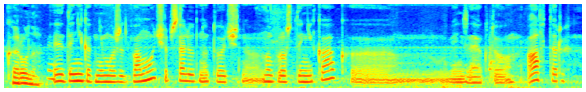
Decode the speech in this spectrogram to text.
корона? Это никак не может помочь, абсолютно точно. Ну, просто никак. Э, я не знаю, кто автор э,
